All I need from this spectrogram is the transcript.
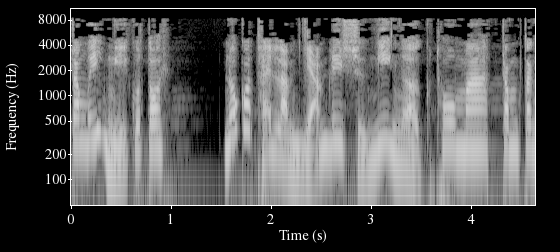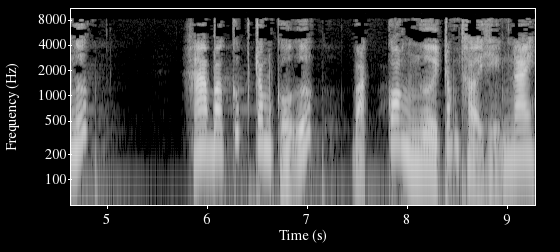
Trong ý nghĩ của tôi, nó có thể làm giảm đi sự nghi ngờ của Thô Ma trong Tân ước. Habakkuk trong cổ ước và con người trong thời hiện nay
